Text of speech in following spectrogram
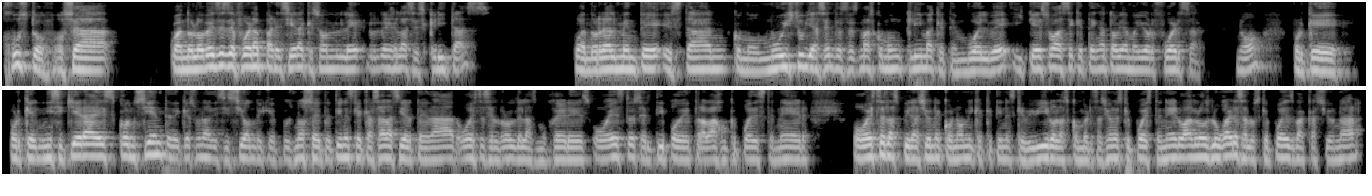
justo, o sea, cuando lo ves desde fuera pareciera que son reglas escritas, cuando realmente están como muy subyacentes, es más como un clima que te envuelve y que eso hace que tenga todavía mayor fuerza, ¿no? Porque, porque ni siquiera es consciente de que es una decisión de que, pues no sé, te tienes que casar a cierta edad, o este es el rol de las mujeres, o esto es el tipo de trabajo que puedes tener, o esta es la aspiración económica que tienes que vivir, o las conversaciones que puedes tener, o a los lugares a los que puedes vacacionar.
